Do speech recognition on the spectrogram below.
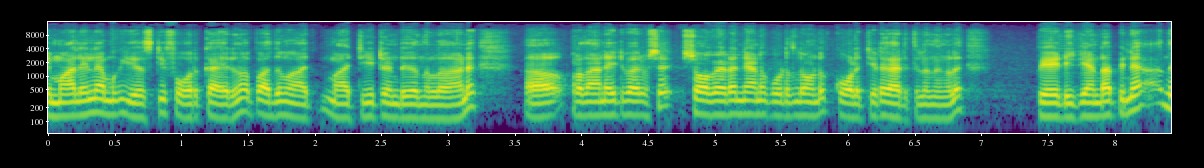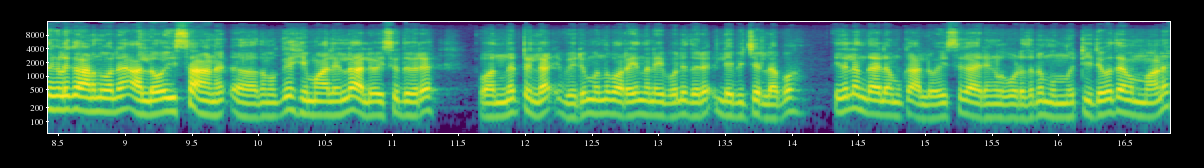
ഹിമാലയനിൽ നമുക്ക് യു എസ് ഡി ഫോർക്കായിരുന്നു അപ്പോൾ അത് മാറ്റി മാറ്റിയിട്ടുണ്ട് എന്നുള്ളതാണ്. പ്രധാനമായിട്ട് പക്ഷേ ഷോവയുടെ തന്നെയാണ് കൂടുതലുകൊണ്ട് ക്വാളിറ്റിയുടെ കാര്യത്തിൽ നിങ്ങൾ പേടിക്കേണ്ട. പിന്നെ നിങ്ങൾ കാണുന്ന പോലെ അലോയ്സ് ആണ്. നമുക്ക് ഹിമാലയനിലെ അലോയ്സ് ഇതുവരെ വന്നിട്ടില്ല. വരുമെന്ന് പറയുന്നുണ്ടെങ്കിൽ പോലും ഇതുവരെ ലഭിച്ചിട്ടില്ല. അപ്പോൾ ഇതിലെന്തായാലും നമുക്ക് അലോയ്സ് കാര്യങ്ങൾ കൊടുത്തിട്ട് മുന്നൂറ്റി ഇരുപത് എം ആണ്.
